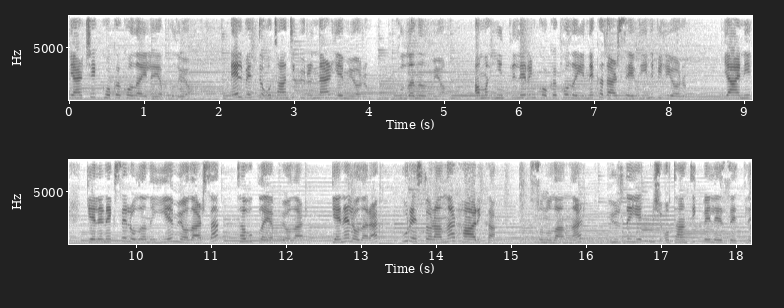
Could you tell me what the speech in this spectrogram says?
gerçek Coca-Cola ile yapılıyor. Elbette otantik ürünler yemiyorum, kullanılmıyor. Ama Hintlilerin Coca-Cola'yı ne kadar sevdiğini biliyorum. Yani geleneksel olanı yiyemiyorlarsa tavukla yapıyorlar. Genel olarak bu restoranlar harika. Sunulanlar %70 otantik ve lezzetli.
